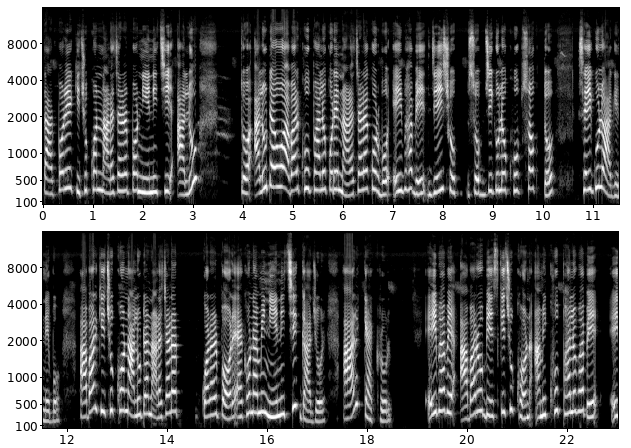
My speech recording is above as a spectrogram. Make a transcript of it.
তারপরে কিছুক্ষণ নাড়াচাড়ার পর নিয়ে নিচ্ছি আলু। তো আলুটাও আবার খুব ভালো করে নাড়াচাড়া করব। এইভাবে যেই সব- সবজিগুলো খুব শক্ত, সেইগুলো আগে নেব। আবার কিছুক্ষণ আলুটা নাড়াচাড়া করার পর এখন আমি নিয়ে নিচ্ছি গাজর আর ক্যাকরোল। এইভাবে আবারও বেশ কিছুক্ষণ আমি খুব ভালোভাবে এই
